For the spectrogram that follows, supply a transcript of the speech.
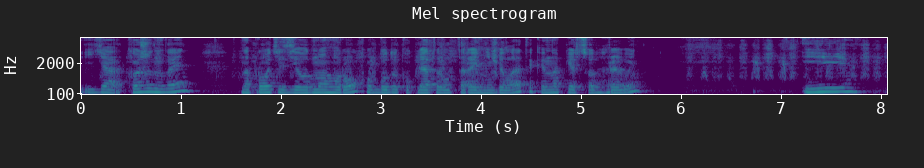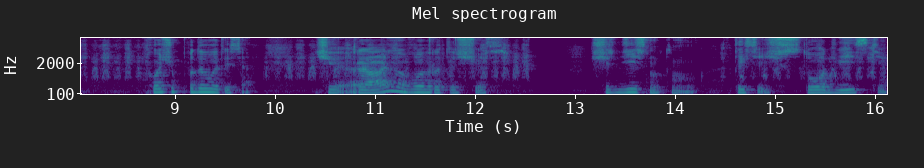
я кожен день на протязі одного року буду купляти лотерейні білетики на 500 гривень. І хочу подивитися, чи реально виграти щось, що дійсно там 1100, 200,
